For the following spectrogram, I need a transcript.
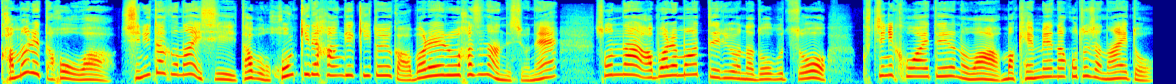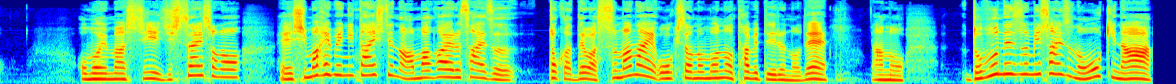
噛まれた方は死にたくないし、多分本気で反撃というか暴れるはずなんですよね。そんな暴れ回っているような動物を口に加えているのは、まあ、賢明なことじゃないと思いますし、実際その、えー、シマヘビに対してのアマガエルサイズとかでは済まない大きさのものを食べているので、あの、ドブネズミサイズの大きな、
